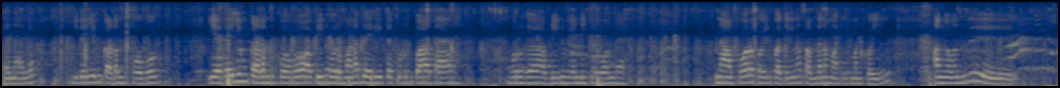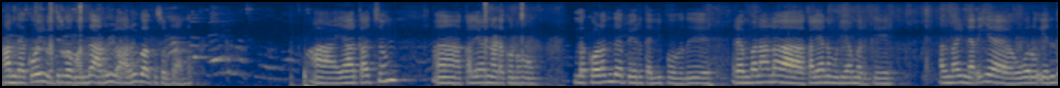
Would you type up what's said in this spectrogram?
அதனால் இதையும் கடந்து போவோம். எதையும் கடந்து போவோம் அப்படின்னு ஒரு மன தைரியத்தை கொடுப்பாத முருகா அப்படின்னு வேண்டிக்கிடுவோங்க. நான் போகிற கோயில் பார்த்திங்கன்னா சந்தன மாரியம்மன் கோயில். அங்கே வந்து அந்த கோயில் வச்சுருக்கவங்க வந்து அருள் அருள் வாக்கு சொல்கிறாங்க யாருக்காச்சும் கல்யாணம் நடக்கணும் இல்லை குழந்த பேர் தள்ளி போகுது ரொம்ப நாளாக கல்யாணம் முடியாமல் இருக்குது அது மாதிரி நிறைய ஒரு எந்த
